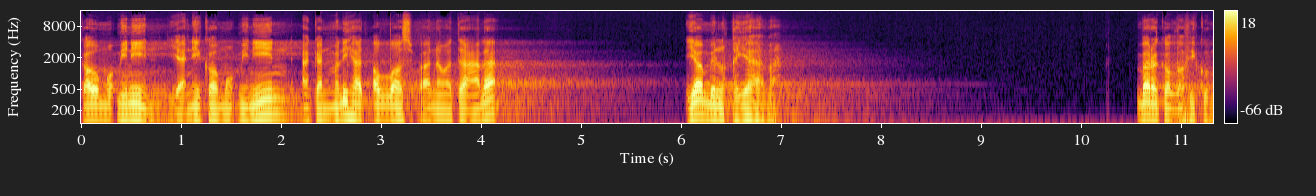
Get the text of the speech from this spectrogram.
kaum mukminin yakni kaum mukminin akan melihat Allah Subhanahu wa taala yaumil qiyamah barakallahu fikum.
